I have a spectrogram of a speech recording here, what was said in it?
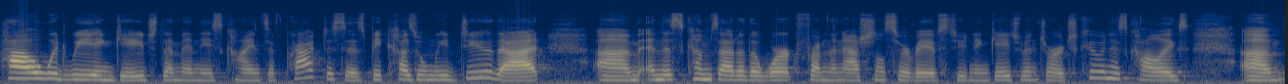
how would we engage them in these kinds of practices? Because when we do that, um, and this comes out of the work from the National Survey of Student Engagement, George Kuh and his colleagues, um,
